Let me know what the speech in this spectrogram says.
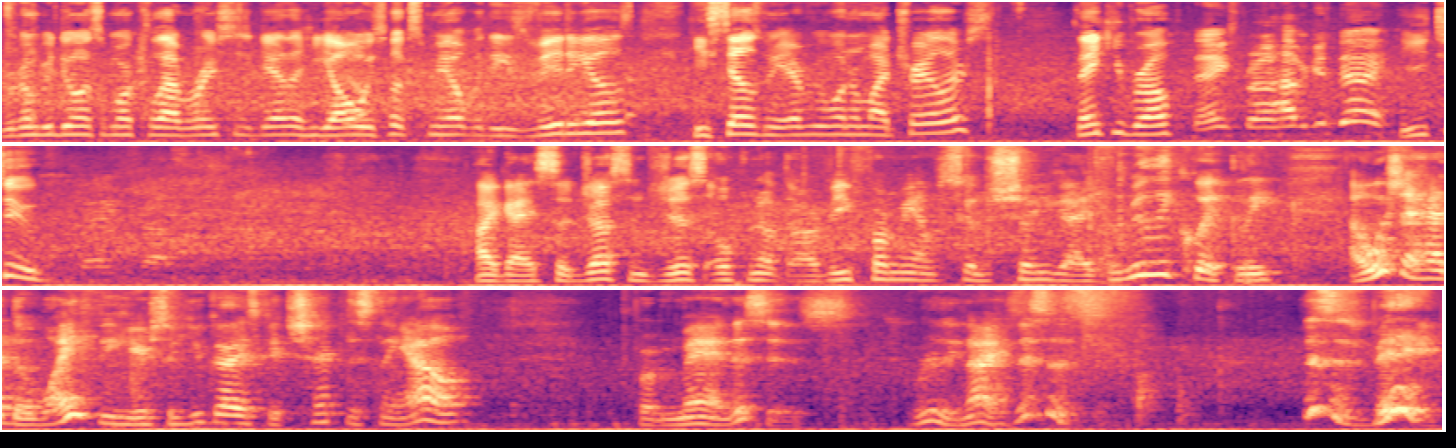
We're gonna be doing some more collaborations together. He always hooks me up with these videos. He sells me every one of my trailers. Thank you, bro. Thanks, bro. Have a good day. You too. Thanks, Justin. All right, guys. So Justin just opened up the RV for me. I'm just gonna show you guys really quickly. I wish I had the wifey here so you guys could check this thing out. But man, this is really nice. This is this is big.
